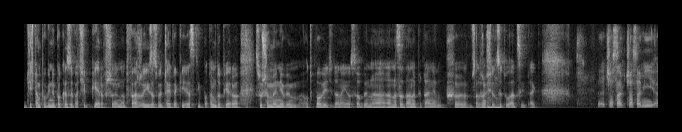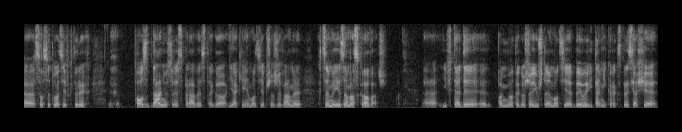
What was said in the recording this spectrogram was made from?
gdzieś tam powinny pokazywać się pierwsze na twarzy i zazwyczaj tak jest i potem dopiero słyszymy, nie wiem, odpowiedź danej osoby na, na zadane pytanie lub w zależności mhm. od sytuacji, tak? Czasami, czasami e, są sytuacje, w których e, po zdaniu sobie sprawy z tego, jakie emocje przeżywamy, chcemy je zamaskować. E, I wtedy, pomimo tego, że już te emocje były i ta mikroekspresja się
